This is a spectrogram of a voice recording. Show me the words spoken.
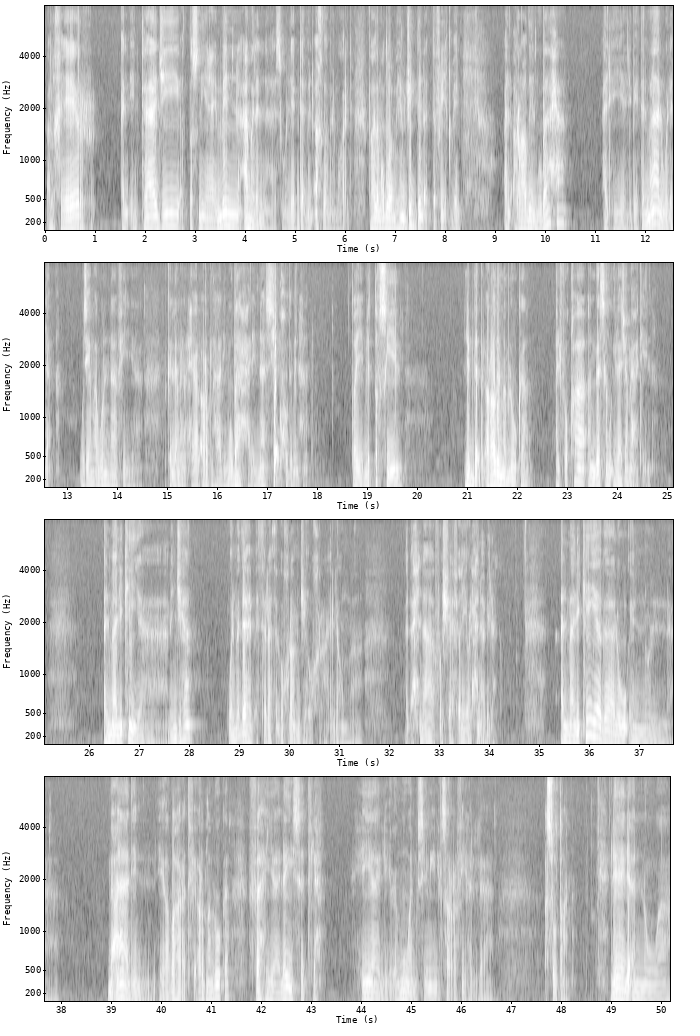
الخير الإنتاجي التصنيعي من عمل الناس واللي يبدأ من أخذهم الموارد. فهذا موضوع مهم جدا التفريق بين الأراضي المباحة هل هي لبيت المال ولا لا؟ وزي ما قلنا في تكلمنا عن أحياء الأرض هذه مباحة للناس يأخذ منها. طيب للتفصيل نبدأ بالأراضي المملوكة. الفقهاء أنقسموا إلى جماعتين. المالكية من جهة والمذاهب الثلاث الأخرى من جهة أخرى اللي هم الأحناف والشافعية والحنابلة. المالكية قالوا أنه المعادن إذا ظهرت في أرض مملوكة فهي ليست له. هي لعموم المسلمين يتصرف فيها السلطان. ليه؟ لأنه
